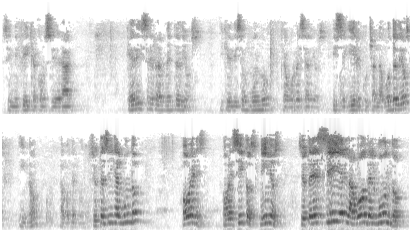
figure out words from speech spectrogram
significa considerar qué dice realmente Dios y qué dice un mundo que aborrece a Dios. Y seguir, escuchar la voz de Dios y no la voz del mundo. Si usted sigue al mundo, jóvenes, jovencitos, niños, si ustedes siguen la voz del mundo,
